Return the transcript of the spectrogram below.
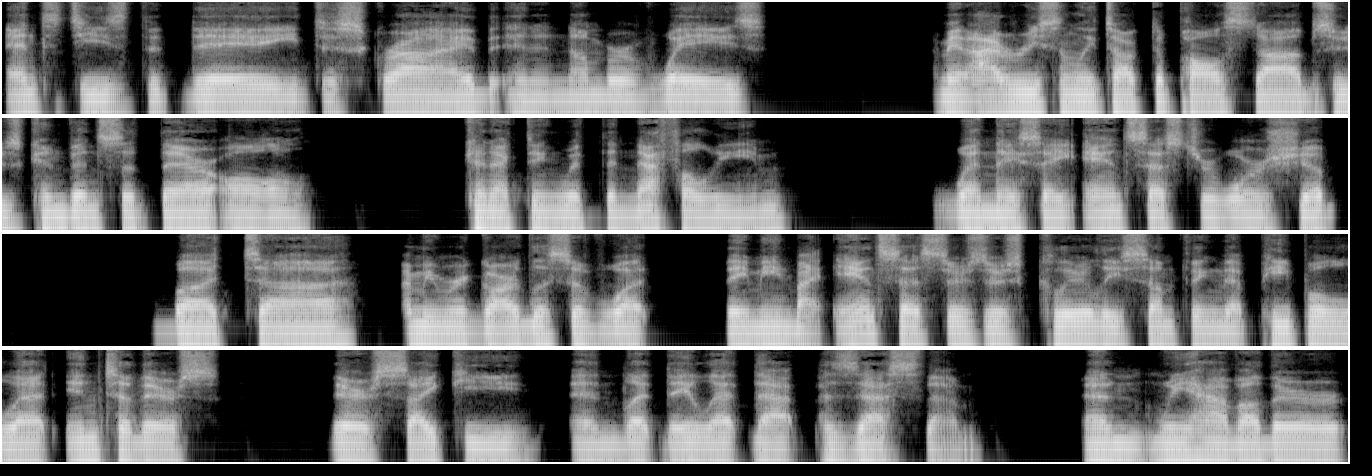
entities that they describe in a number of ways. I mean, I recently talked to Paul Stobbs, who's convinced that they're all connecting with the Nephilim when they say ancestor worship. But uh, I mean, regardless of what they mean by ancestors, there's clearly something that people let into their their psyche and let they let that possess them. And we have other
